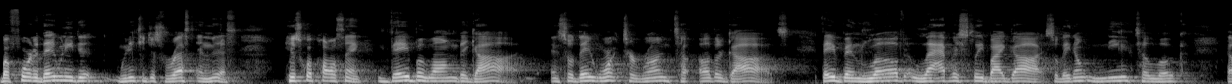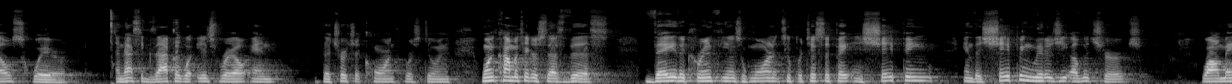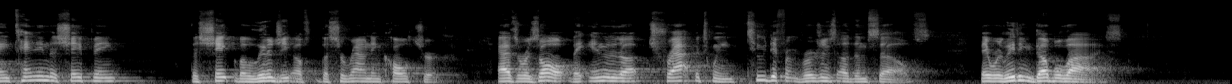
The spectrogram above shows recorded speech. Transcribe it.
But for today, we need to, we need to just rest in this. Here's what Paul's saying they belong to God. And so they weren't to run to other gods. They've been loved lavishly by God, so they don't need to look elsewhere. And that's exactly what Israel and the church at Corinth was doing. One commentator says this they, the Corinthians, wanted to participate in shaping in the shaping liturgy of the church while maintaining the shaping the shape of the liturgy of the surrounding culture. As a result, they ended up trapped between two different versions of themselves. They were leading double lives.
